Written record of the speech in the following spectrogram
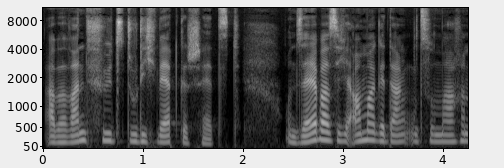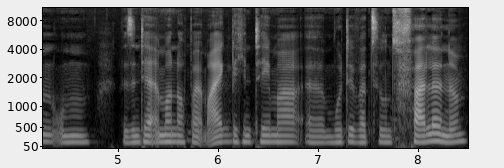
Aber wann fühlst du dich wertgeschätzt? Und selber sich auch mal Gedanken zu machen, um, wir sind ja immer noch beim eigentlichen Thema äh, Motivationsfalle, ne?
